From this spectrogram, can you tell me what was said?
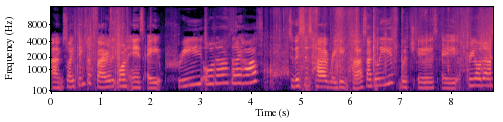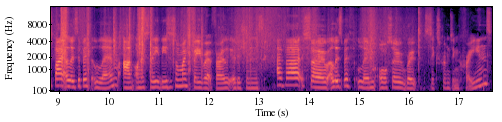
Um, so I think the Fairyloot one is a pre-order that I have. So this is her Radiant Curse, I believe, which is a pre-order. It's by Elizabeth Lim and honestly, these are some of my favourite Fairyloot editions ever. So Elizabeth Lim also wrote Six Crimson Cranes,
